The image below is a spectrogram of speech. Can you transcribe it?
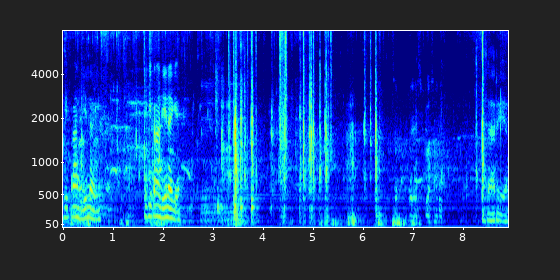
Iki perang dina iki. Iki perang dina iki. Sehari ya.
